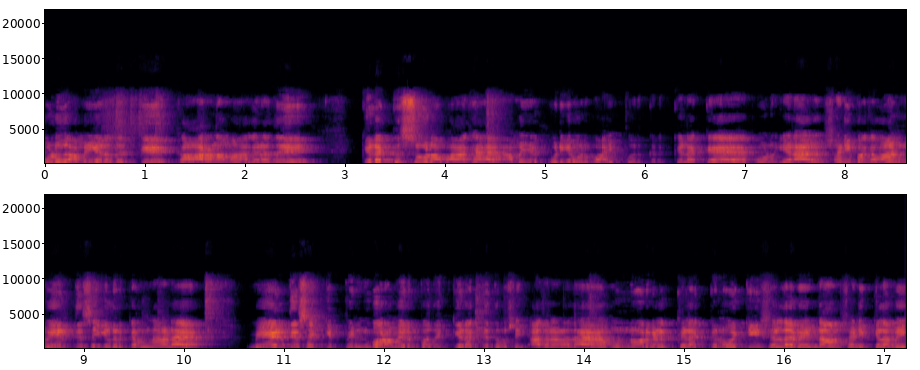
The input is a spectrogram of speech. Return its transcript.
பொழுது அமைகிறதற்கு காரணமாகிறது கிழக்கு சூலமாக அமையக்கூடிய ஒரு வாய்ப்பு இருக்குது கிழக்க போகணும். ஏன்னா சனி பகவான் மேல் திசையில் இருக்கிறதுனால மேல் திசைக்கு பின்புறம் இருப்பது கிழக்கு தோசை. அதனால தான் முன்னோர்கள் கிழக்கு நோக்கி செல்ல வேண்டாம் சனிக்கிழமை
